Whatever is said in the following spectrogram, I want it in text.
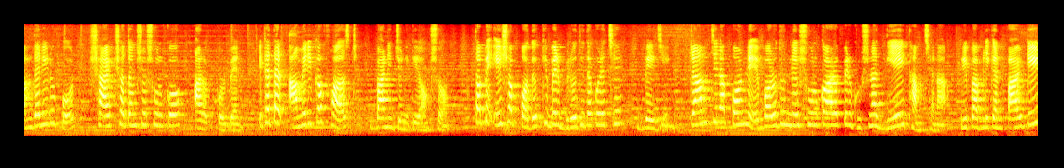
আমদানির উপর ষাট শতাংশ শুল্ক আরোপ করবেন। এটা তার আমেরিকা ফার্স্ট বাণিজ্য নীতির অংশ। তবে এসব পদক্ষেপের বিরোধিতা করেছে বেজিং ট্রাম্প চীনা পণ্যে বড় ধরনের শুল্ক আরোপের ঘোষণা দিয়েই থামছে না। রিপাবলিকান পার্টির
